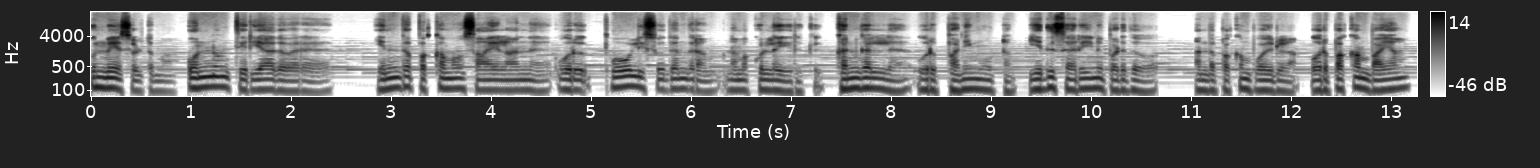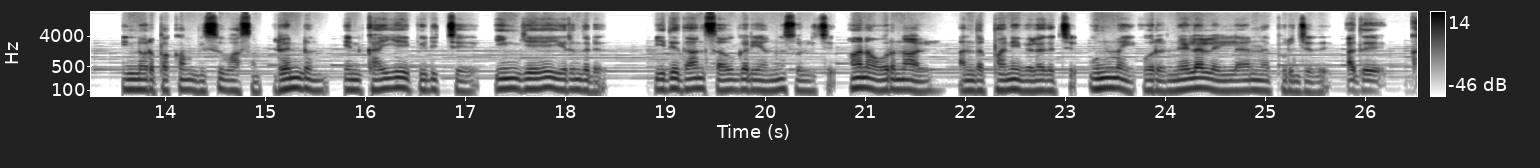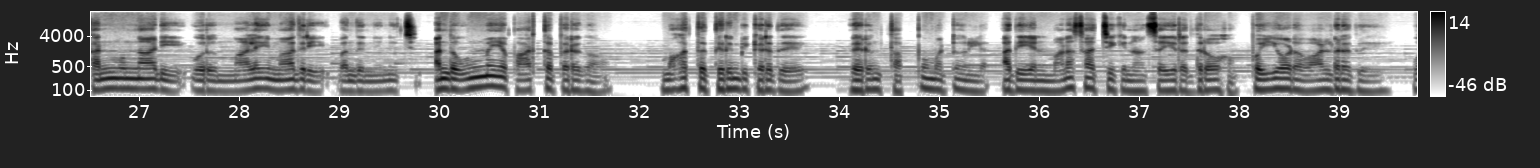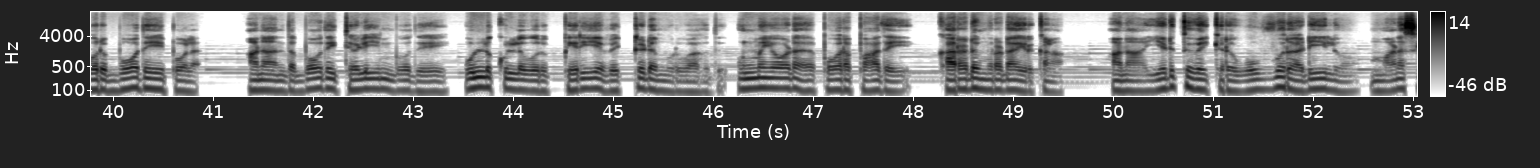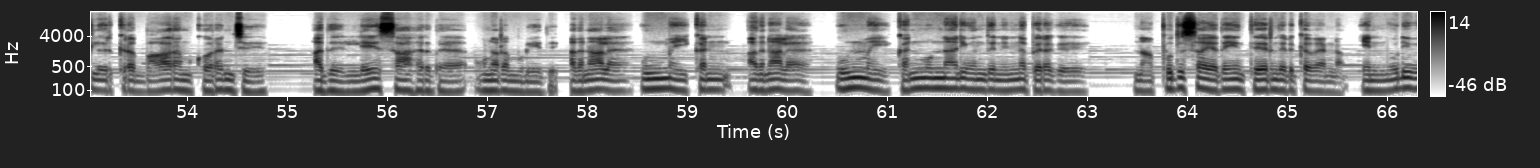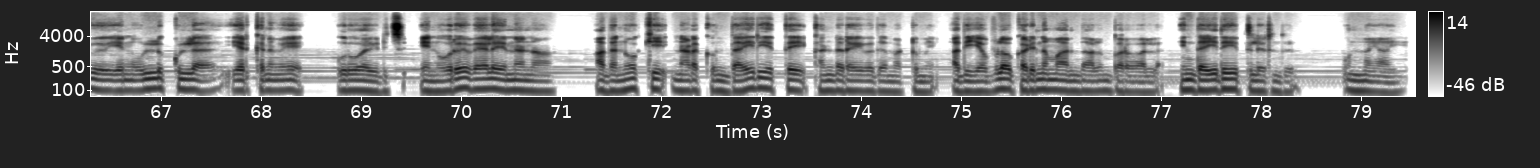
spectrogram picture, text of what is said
உண்மையை சொல்லட்டுமா? ஒன்றும் தெரியாதவரை எந்த பக்கமும் சாயலான்னு ஒரு போலி சுதந்திரம் நமக்குள்ளே இருக்குது கண்களில் ஒரு பனிமூட்டம். எது சரின்னு படுதோ அந்த பக்கம் போயிடலாம். ஒரு பக்கம் பயம் இன்னொரு பக்கம் விசுவாசம். ரெண்டும் என் கையை பிடிச்சு இங்கேயே இருந்துடு. இதுதான் சௌகரியம்னு சொல்லுச்சு. ஆனால் ஒரு நாள் அந்த பனி விலகுச்சு. உண்மை ஒரு நிழல் இல்லைன்னு புரிஞ்சுது. அது கண் முன்னாடி ஒரு மலை மாதிரி வந்து நின்றுச்சு அந்த உண்மையை பார்த்த பிறகும் முகத்தை திரும்பிக்கிறது வெறும் தப்பு மட்டும் இல்லை. அது என் மனசாட்சிக்கு நான் செய்கிற துரோகம். பொய்யோட வாழ்கிறது ஒரு போதையை போல. ஆனால் அந்த போதை தெளியும் போது உள்ளுக்குள்ள ஒரு பெரிய வெற்றிடம் உருவாகுது. உண்மையோட போகிற பாதை கரடு முரடாக இருக்கலாம். ஆனால் எடுத்து வைக்கிற ஒவ்வொரு அடியிலும் மனசில் இருக்கிற பாரம் குறைஞ்சு அது லேசாகிறத உணர முடியுது அதனால் உண்மை கண் அதனால் உண்மை கண் முன்னாடி வந்து நின்ன பிறகு நான் புதுசாக எதையும் தேர்ந்தெடுக்க வேண்டாம். என் முடிவு என் உள்ளுக்குள்ள ஏற்கனவே உருவாகிடுச்சு என் ஒரே வேலை என்னன்னா அதை நோக்கி நடக்கும் தைரியத்தை கண்டடைவது மட்டுமே. அது எவ்வளோ கடினமாக இருந்தாலும் பரவாயில்ல. இந்த இதயத்திலிருந்து உண்மையாயி.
